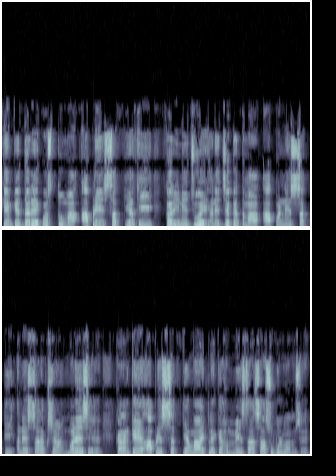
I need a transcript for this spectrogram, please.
કેમ કે દરેક વસ્તુમાં આપણે સત્યથી કરીને જોઈ અને જગતમાં આપણને શક્તિ અને સંરક્ષણ મળે છે. કારણ કે આપણે સત્યમાં એટલે કે હંમેશા સાસુ બોલવાનું છે.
